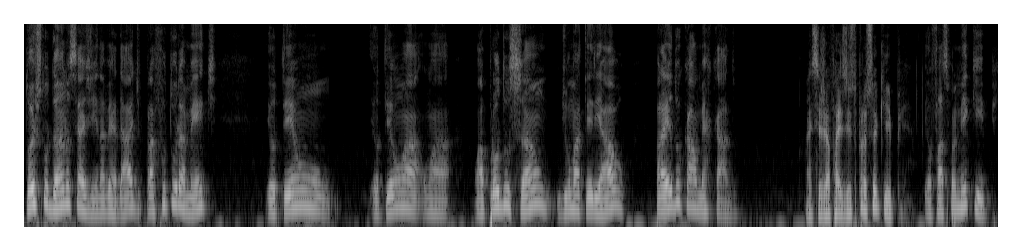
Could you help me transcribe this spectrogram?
tô estudando, Serginho, na verdade, para futuramente eu ter um. Eu ter uma, uma, uma produção de um material para educar o mercado. Mas você já faz isso para sua equipe. Eu faço para minha equipe.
